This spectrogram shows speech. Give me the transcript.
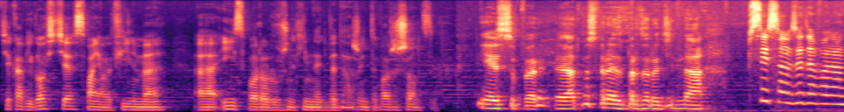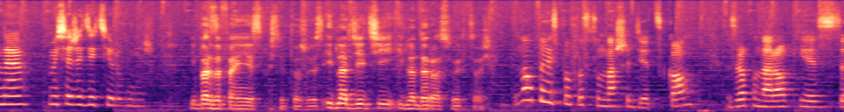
Ciekawi goście, wspaniałe filmy e, i sporo różnych innych wydarzeń towarzyszących. Nie jest super. E, Atmosfera jest bardzo rodzinna Psy są zadowolone, myślę, że dzieci również. I bardzo fajnie jest właśnie to, że jest i dla dzieci, i dla dorosłych coś. No to jest po prostu nasze dziecko. Z roku na rok jest,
